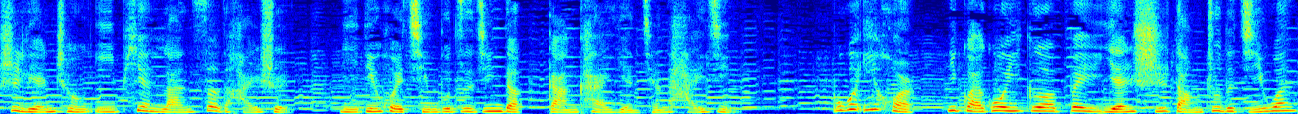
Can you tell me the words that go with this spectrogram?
是连成一片蓝色的海水，你一定会情不自禁地感慨眼前的海景。不过一会儿，你拐过一个被岩石挡住的急弯，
